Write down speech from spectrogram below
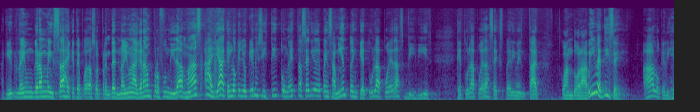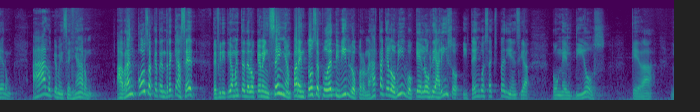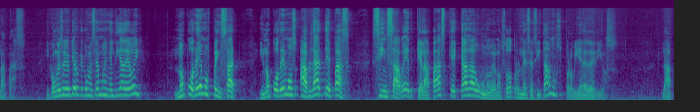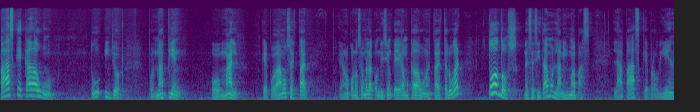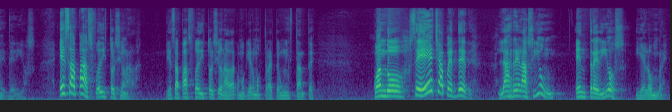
Aquí no hay un gran mensaje que te pueda sorprender, no hay una gran profundidad más allá, que es lo que yo quiero insistir con esta serie de pensamientos en que tú la puedas vivir, que tú la puedas experimentar. Cuando la vives, dices, ah, lo que dijeron, ah, lo que me enseñaron. Habrán cosas que tendré que hacer definitivamente de lo que me enseñan para entonces poder vivirlo, pero no es hasta que lo vivo, que lo realizo y tengo esa experiencia con el Dios que da la paz. Y con eso yo quiero que comencemos en el día de hoy. No podemos pensar y no podemos hablar de paz sin saber que la paz que cada uno de nosotros necesitamos proviene de Dios. La paz que cada uno, tú y yo, por más bien o mal que podamos estar, que no conocemos la condición que llegamos cada uno hasta este lugar, todos necesitamos la misma paz, la paz que proviene de Dios. Esa paz fue distorsionada. Y esa paz fue distorsionada, como quiero mostrarte en un instante, cuando se echa a perder la relación entre Dios y el hombre.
